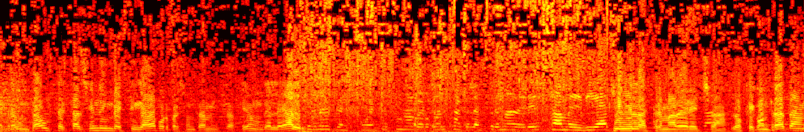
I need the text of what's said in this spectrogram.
he preguntado, usted está siendo investigada por presunta administración desleal. Después es una vergüenza que la extrema derecha media... ¿Quién es la extrema derecha? Los que contratan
